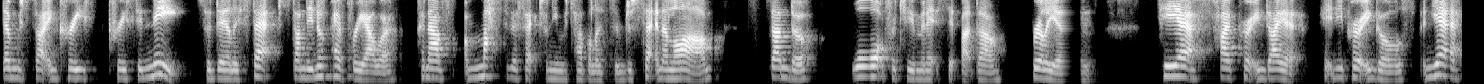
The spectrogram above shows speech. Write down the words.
Then we start increase, increasing NEAT. So daily steps, standing up every hour can have a massive effect on your metabolism. Just set an alarm, stand up, walk for two minutes, sit back down. Brilliant. TEF, high protein diet, hitting your protein goals. And yeah,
